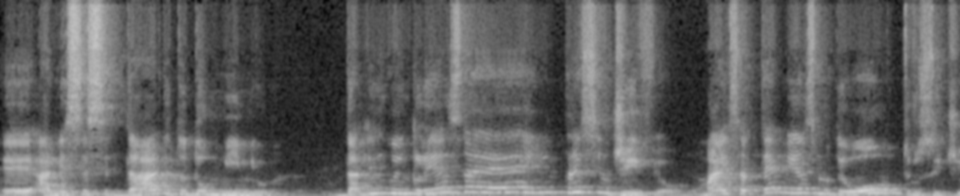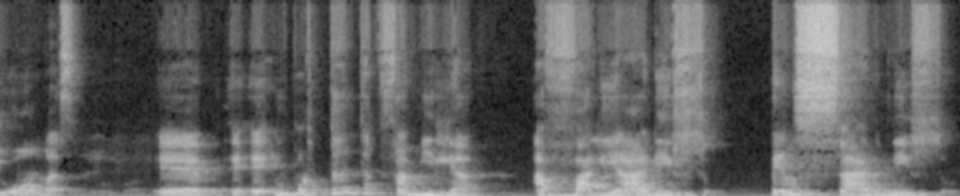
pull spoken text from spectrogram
é, a necessidade do domínio da língua inglesa é imprescindível, mas até mesmo de outros idiomas, é, é, é importante a família avaliar isso, pensar nisso.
